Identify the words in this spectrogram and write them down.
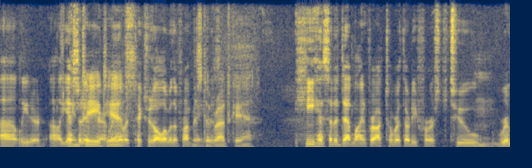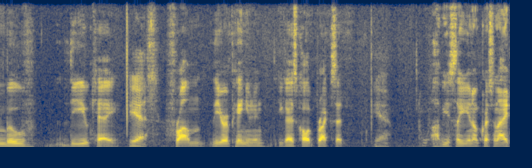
uh, leader uh, yesterday. Indeed, apparently. There yes. was pictures all over the front Mr. pages. Varadkar, yes. He has set a deadline for October 31st to Hmm. remove the UK Yes. from the European Union. You guys call it Brexit. Yeah. Obviously, you know, Chris and I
